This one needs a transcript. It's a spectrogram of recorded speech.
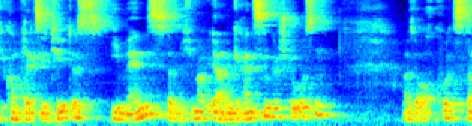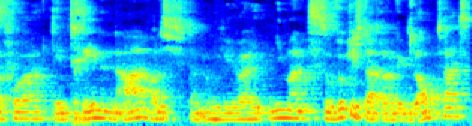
die Komplexität ist immens. Da bin ich immer wieder an Grenzen gestoßen. Also auch kurz davor den Tränen nahe, weil ich dann irgendwie, weil niemand so wirklich daran geglaubt hat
